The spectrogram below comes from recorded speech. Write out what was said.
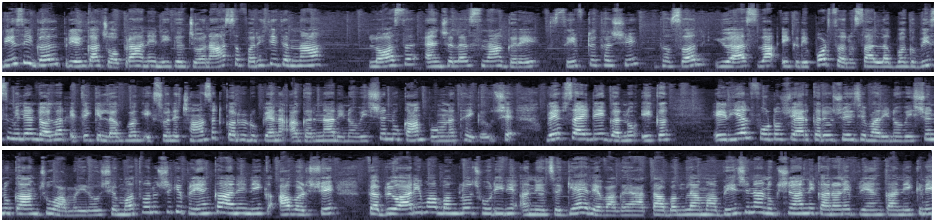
દેશી ગર્લ પ્રિયંકા ચોપરા અને નિક જોનાસ ફરીથી તેમના લોસ એન્જલસના ઘરે શિફ્ટ થશે. ધ સન યુએસના એક રિપોર્ટ્સ અનુસાર લગભગ વીસ મિલિયન ડોલર એટલે કે લગભગ એકસો ને છાસઠ કરોડ રૂપિયાના આ ઘરના રિનોવેશનનું કામ પૂર્ણ થઈ ગયું છે. વેબસાઇટે ઘરનો એક એરિયલ ફોટો શેર કર્યો છે, જેમાં રિનોવેશનનું કામ જોવા મળી રહ્યું છે. મહત્વનું છે કે પ્રિયંકા અને નિક આ વર્ષે ફેબ્રુઆરીમાં બંગલો છોડીને અન્ય જગ્યાએ રહેવા ગયા હતા. બંગલામાં ભેજના નુકસાનને કારણે પ્રિયંકા, નિકને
